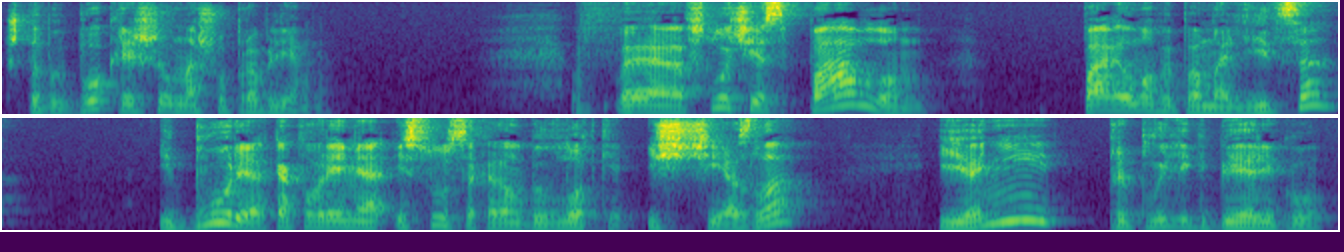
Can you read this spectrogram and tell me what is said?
чтобы Бог решил нашу проблему. В, э, в случае с Павлом, Павел мог бы помолиться, и буря, как во время Иисуса, когда он был в лодке, исчезла, и они приплыли к берегу.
